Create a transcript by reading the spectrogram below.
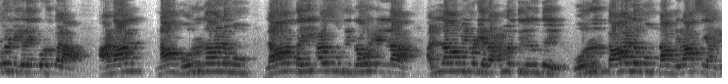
தோல்விகளை கொடுக்கலாம். ஆனால் நாம் ஒரு காலமும் லா தை ரௌஹில்லா அல்லாவினுடைய ரகமத்திலிருந்து ஒரு காலமும் நாம் நிராசையாகி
